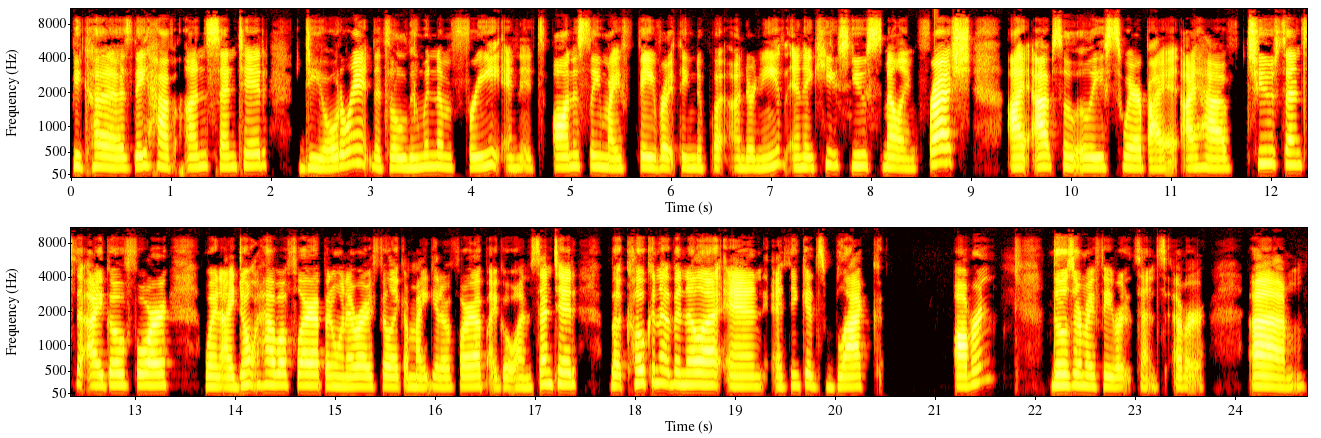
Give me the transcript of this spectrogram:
because they have unscented deodorant that's aluminum free and it's honestly my favorite thing to put underneath and it keeps you smelling fresh. I absolutely swear by it. I have two scents that I go for when I don't have a flare up and whenever I feel like I might get a flare up, I go unscented, but coconut vanilla and I think it's black auburn. Those are my favorite scents ever. Um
